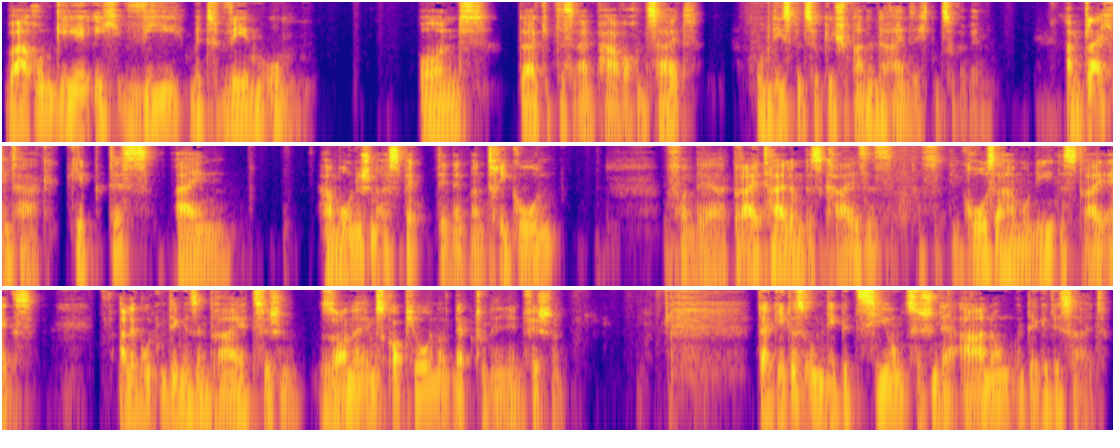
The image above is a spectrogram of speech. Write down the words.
Warum gehe ich wie mit wem um? Und da gibt es ein paar Wochen Zeit, um diesbezüglich spannende Einsichten zu gewinnen. Am gleichen Tag gibt es einen harmonischen Aspekt, den nennt man Trigon, von der Dreiteilung des Kreises, das die große Harmonie des Dreiecks. Alle guten Dinge sind drei zwischen Sonne im Skorpion und Neptun in den Fischen. Da geht es um die Beziehung zwischen der Ahnung und der Gewissheit.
